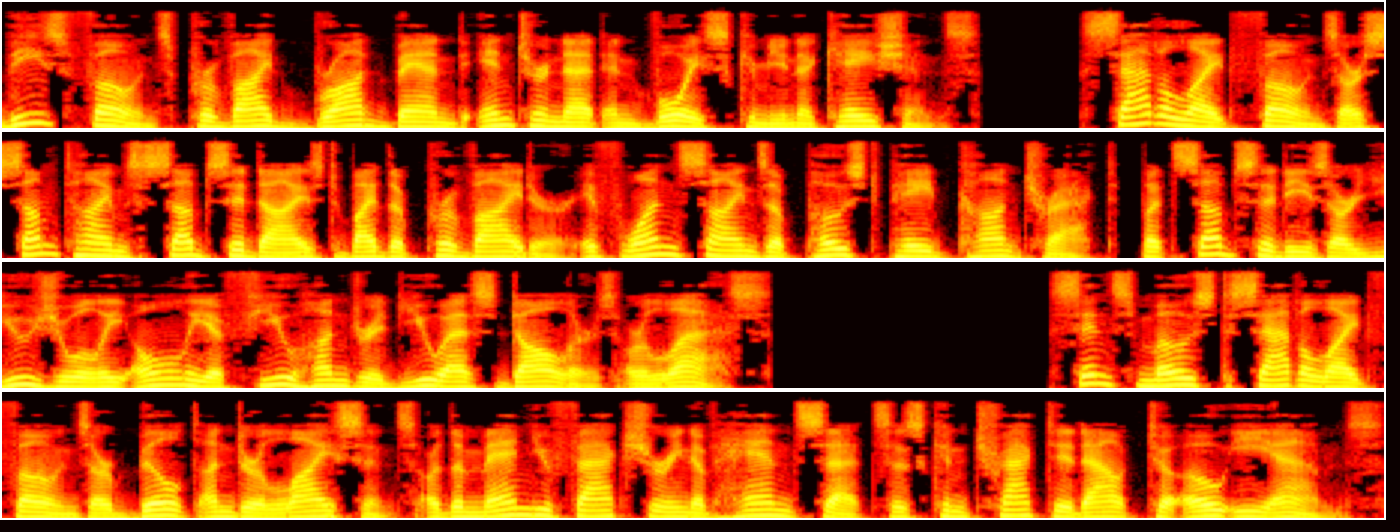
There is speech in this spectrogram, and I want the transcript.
These phones provide broadband internet and voice communications. Satellite phones are sometimes subsidized by the provider if one signs a postpaid contract, but subsidies are usually only a few hundred US dollars or less. Since most satellite phones are built under license or the manufacturing of handsets is contracted out to OEMs,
